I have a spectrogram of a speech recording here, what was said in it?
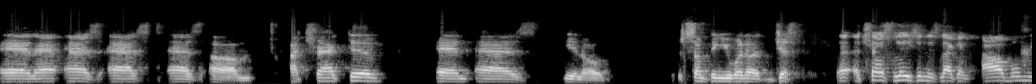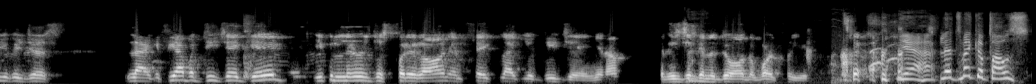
and as as as um attractive and as you know something you want to just a, a translation is like an album you could just like if you have a DJ gig you can literally just put it on and fake like you're DJing you know and it's just gonna do all the work for you yeah, let's make a pause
